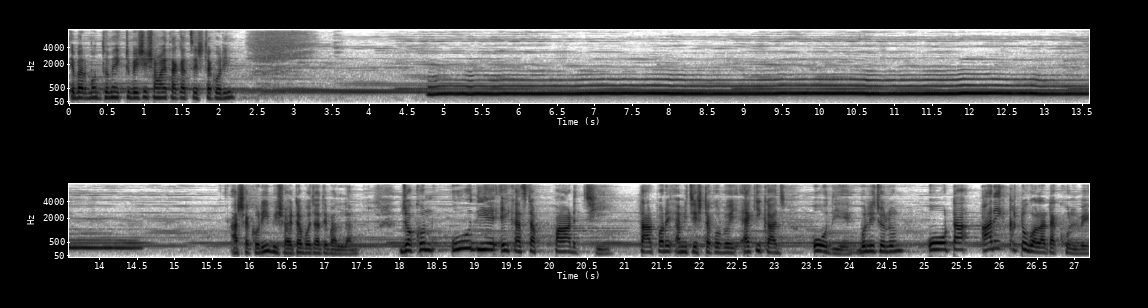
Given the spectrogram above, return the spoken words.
এবার মধ্যমে একটু বেশি সময় থাকার চেষ্টা করি। আশা করি বিষয়টা বোঝাতে পারলাম। যখন ও দিয়ে এই কাজটা পারছি, তারপরে আমি চেষ্টা করব ওই একই কাজ ও দিয়ে। বলি চলুন, ওটা আরেকটু গলাটা খুলবে,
